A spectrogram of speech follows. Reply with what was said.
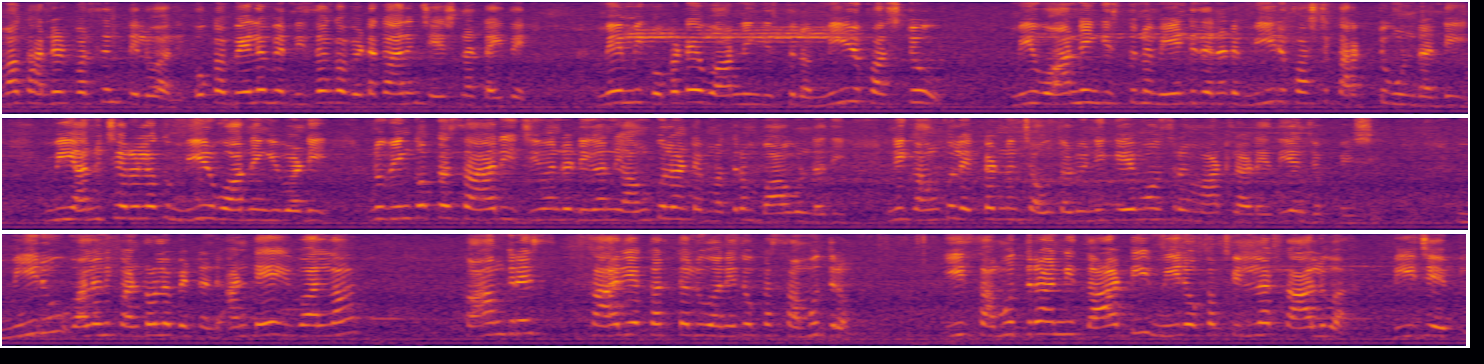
మాకు హండ్రెడ్ పర్సెంట్ తెలియాలి ఒకవేళ మీరు నిజంగా వెటకారం చేసినట్టయితే మేము మీకు ఒకటే వార్నింగ్ ఇస్తున్నాం. మీరు ఫస్ట్ మీ వార్నింగ్ ఇస్తున్నాం ఏంటిది అంటే మీరు ఫస్ట్ కరెక్ట్ ఉండండి. మీ అనుచరులకు మీరు వార్నింగ్ ఇవ్వండి. నువ్వు ఇంకొకసారి జీవన్ రెడ్డి గారిని అంకుల్ అంటే మాత్రం బాగుండదు. నీకు అంకుల్ ఎక్కడి నుంచి అవుతాడు? నీకేమవసరం మాట్లాడేది? అని చెప్పేసి. మీరు వాళ్ళని కంట్రోల్లో పెట్టండి. అంటే ఇవాళ కాంగ్రెస్ కార్యకర్తలు అనేది ఒక సముద్రం. ఈ సముద్రాన్ని దాటి మీరు ఒక పిల్ల కాలువ బీజేపీ.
